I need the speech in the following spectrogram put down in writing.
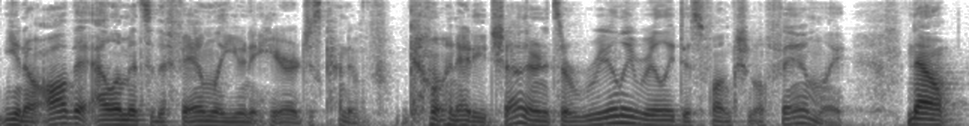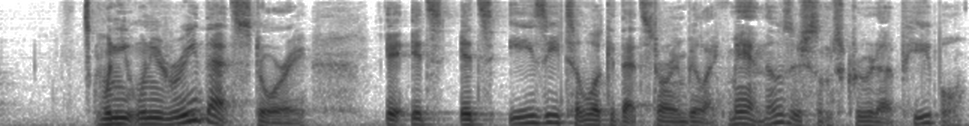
you know, all the elements of the family unit here are just kind of going at each other, and it's a really, really dysfunctional family. Now, when you when you read that story, it, it's it's easy to look at that story and be like, man, those are some screwed up people.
